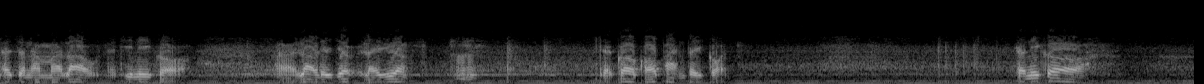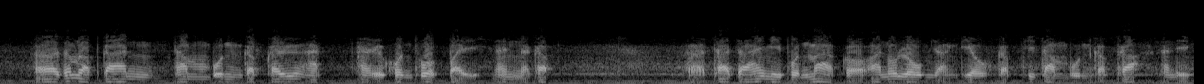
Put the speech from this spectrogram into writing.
ถ้าจะนำมาเล่าในที่นี้ก็เล่าได้เยอะหลายเรื่อง แต่ก็ขอผ่านไปก่อนคราวนี้ก็สำหรับการทำบุญกับคฤหัสถ์หรือคนทั่วไปนั่นนะครับ ถ้าจะให้มีผลมากก็อนุโลมอย่างเดียวกับที่ทำบุญกับพระนั่นเอง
